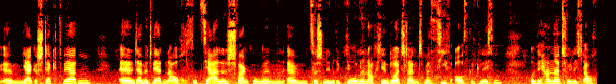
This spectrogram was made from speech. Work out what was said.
ähm, ja, gesteckt werden. Äh, damit werden auch soziale Schwankungen ähm, zwischen den Regionen, auch hier in Deutschland, massiv ausgeglichen. Und wir haben natürlich auch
